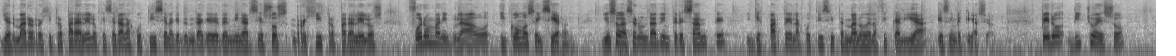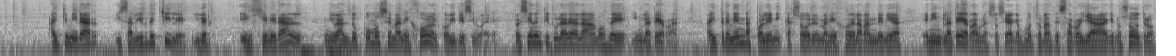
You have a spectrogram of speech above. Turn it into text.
y armaron registros paralelos que será la justicia la que tendrá que determinar si esos registros paralelos fueron manipulados y cómo se hicieron. Y eso va a ser un dato interesante y que es parte de la justicia y está en manos de la Fiscalía esa investigación. Pero dicho eso, hay que mirar y salir de Chile y ver en general, Nivaldo, cómo se manejó el COVID-19. Recién en titulares hablábamos de Inglaterra. Hay tremendas polémicas sobre el manejo de la pandemia en Inglaterra, una sociedad que es mucho más desarrollada que nosotros,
